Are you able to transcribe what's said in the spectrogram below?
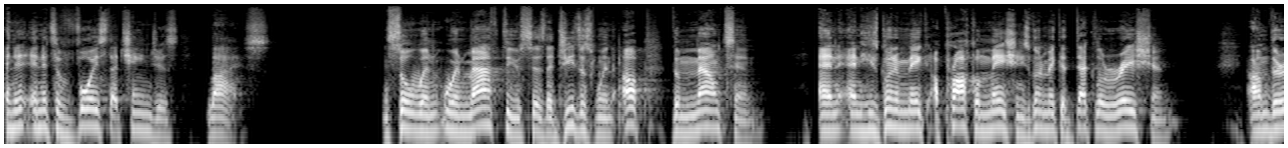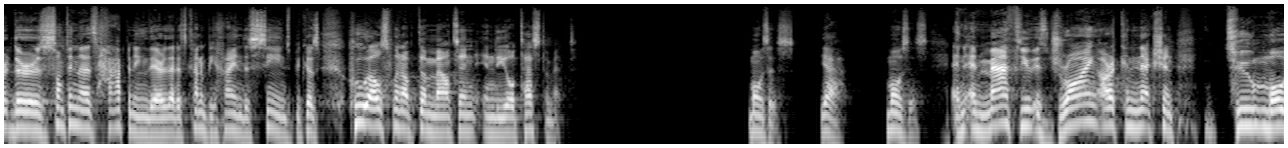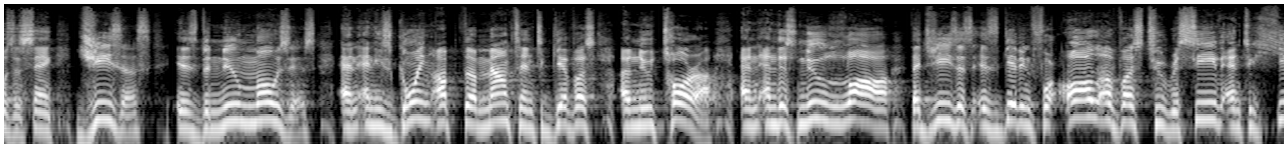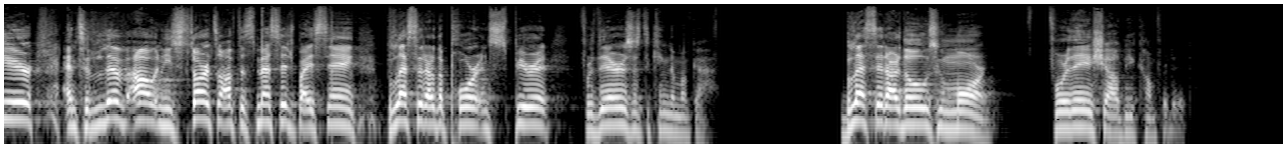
And, it, and it's a voice that changes lives. And so when, when Matthew says that Jesus went up the mountain and, and he's going to make a proclamation, he's going to make a declaration, um, there, there is something that is happening there that is kind of behind the scenes because who else went up the mountain in the Old Testament? Moses. Yeah. Moses. And, and Matthew is drawing our connection to Moses, saying Jesus is the new Moses, and, and he's going up the mountain to give us a new Torah. And, and this new law that Jesus is giving for all of us to receive and to hear and to live out. And he starts off this message by saying, Blessed are the poor in spirit, for theirs is the kingdom of God. Blessed are those who mourn, for they shall be comforted.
